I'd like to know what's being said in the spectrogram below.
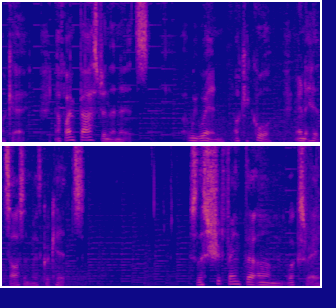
Okay. Now if I'm faster than it, it's we win. Okay, cool. And it hits awesome with quick hits. So this should faint the um Luxray.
